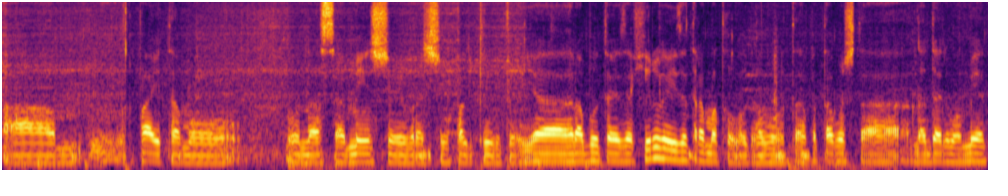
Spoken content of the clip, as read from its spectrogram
А, поэтому у нас меньше врачей в поликлинике. Я работаю за хирурга и за травматолога, вот, а потому что на данный момент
